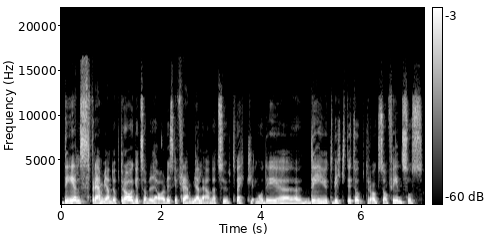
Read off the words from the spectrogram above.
dels främjandeuppdraget som vi har. Vi ska främja länets utveckling och det, det är ju ett viktigt uppdrag som finns hos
